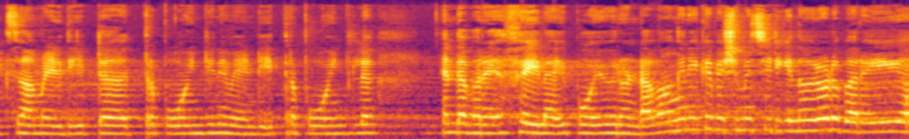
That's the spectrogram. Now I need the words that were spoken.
എക്സാം എഴുതിയിട്ട് ഇത്ര പോയിന്റിന് വേണ്ടി ഇത്ര പോയിന്റിൽ എന്താ പറയുക ഫെയിലായി പോയവരുണ്ടാവും. അങ്ങനെയൊക്കെ വിഷമിച്ചിരിക്കുന്നവരോട് പറയുക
